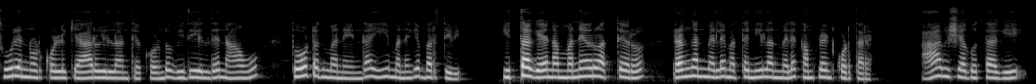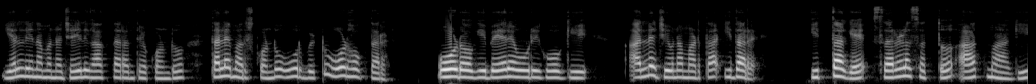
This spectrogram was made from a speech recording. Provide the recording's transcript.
ಸೂರ್ಯನ್ ನೋಡ್ಕೊಳ್ಳಿಕ್ಕೆ ಯಾರೂ ಇಲ್ಲ ಅಂತ ಹೇಳ್ಕೊಂಡು ವಿಧಿ ಇಲ್ಲದೆ ನಾವು ತೋಟದ ಮನೆಯಿಂದ ಈ ಮನೆಗೆ ಬರ್ತೀವಿ. ಇತ್ತಾಗೆ ನಮ್ಮ ಮನೆಯವರು ಅತ್ತೆಯರು ರಂಗನ್ ಮೇಲೆ ಮತ್ತೆ ನೀಲನ್ ಮೇಲೆ ಕಂಪ್ಲೇಂಟ್ ಕೊಡ್ತಾರೆ. ಆ ವಿಷಯ ಗೊತ್ತಾಗಿ ಎಲ್ಲಿ ನಮ್ಮನ್ನ ಜೈಲಿಗೆ ಹಾಕ್ತಾರೆ ಅಂತ ಹೇಳ್ಕೊಂಡು ತಲೆ ಮರೆಸ್ಕೊಂಡು ಊರು ಬಿಟ್ಟು ಓಡ್ ಹೋಗ್ತಾರೆ. ಓಡೋಗಿ ಬೇರೆ ಊರಿಗೆ ಹೋಗಿ ಅಲ್ಲೇ ಜೀವನ ಮಾಡ್ತಾ ಇದ್ದಾರೆ ಇತ್ತಾಗೆ ಸರಳ ಸತ್ತು ಆತ್ಮ ಆಗಿ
